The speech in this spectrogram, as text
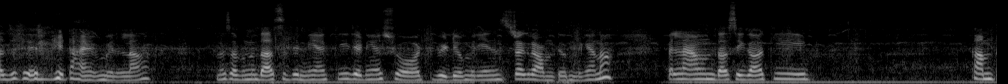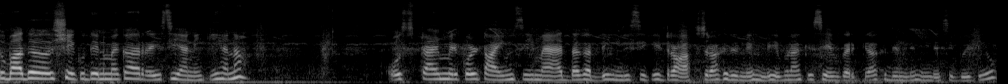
ਅੱਜ ਫਿਰ ਨਹੀਂ ਟਾਈਮ ਮਿਲਣਾ। ਮੈਂ ਸਭ ਨੂੰ ਦੱਸ ਦਿੰਨੀ ਆ ਕਿ ਜਿਹੜੀਆਂ ਸ਼ਾਰਟ ਵੀਡੀਓ ਮੇਰੀਆਂ ਇੰਸਟਾਗ੍ਰam ਤੇ ਹੁੰਦੀਆਂ ਨਾ, ਪਹਿਲਾਂ ਹੁੰਦਾ ਸੀਗਾ ਕਿ ਕੰਮ ਤੋਂ ਬਾਅਦ ਛੇ ਕੁ ਦਿਨ ਮੈਂ ਘਰ ਰਹੀ ਸੀ, ਯਾਨੀ ਕਿ, ਹੈਨਾ? ਉਸ ਟਾਈਮ ਮੇਰੇ ਕੋਲ ਟਾਈਮ ਸੀ, ਮੈਂ ਇਦਾਂ ਕਰਦੀ ਹੁੰਦੀ ਸੀ ਕਿ ਡਰਾਫਟਸ ਰੱਖ ਦਿੰਦੀ ਹੁੰਦੀ ਸੀ, ਬਣਾ ਕੇ ਸੇਵ ਕਰਕੇ ਰੱਖ ਦਿੰਦੀ ਹੁੰਦੀ ਸੀ ਵੀਡੀਓ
